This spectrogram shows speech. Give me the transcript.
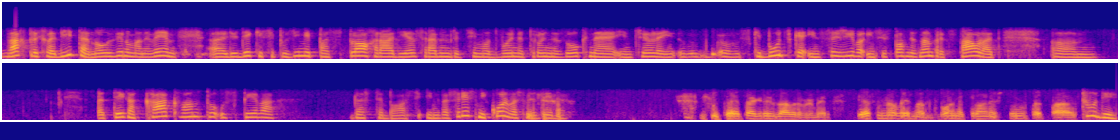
lahko prehladite, no, oziroma ne vem, eh, ljudje, ki si po zimi pa sploh radi, jaz rabim recimo dvojne, trojne zokne in čevlje in eh, skibucke in vse živo in si sploh ne znam predstavljati um, tega, kako vam to uspeva, da ste bosi in vas res nikoli vas ne zebe. To je tak res dober primer. Jaz sem imel vedno dvojne, trojne štupe, pa Tudi,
